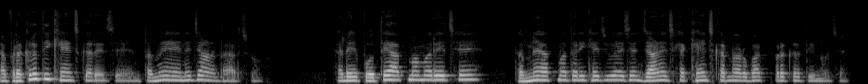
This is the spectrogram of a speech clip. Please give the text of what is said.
આ પ્રકૃતિ ખેંચ કરે છે, તમે એને જાણતા છો. એટલે એ પોતે આત્મામાં રહે છે, તમને આત્મા તરીકે જુએ છે જાણે છે કે ખેંચ કરનારો ભાગ પ્રકૃતિનો છે.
